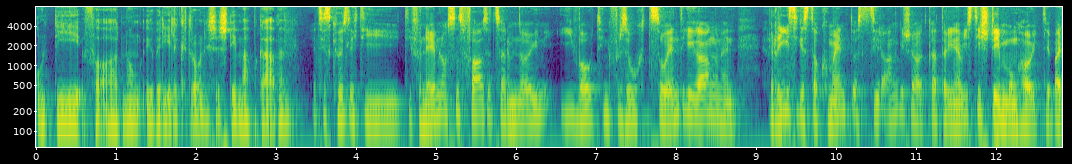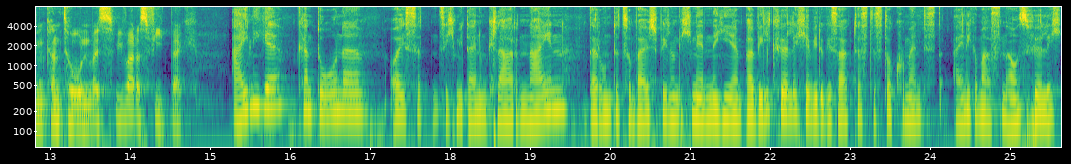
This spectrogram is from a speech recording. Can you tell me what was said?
und die Verordnung über die elektronische Stimmabgabe. Jetzt ist kürzlich die, die Vernehmlassungsphase zu einem neuen E-Voting-Versuch zu Ende gegangen. Ein riesiges Dokument, du hast es dir angeschaut. Katharina, wie ist die Stimmung heute bei den Kantonen? wie war das Feedback? Einige Kantone äußerten sich mit einem klaren Nein, darunter zum Beispiel, und ich nenne hier ein paar willkürliche, wie du gesagt hast, das Dokument ist einigermaßen ausführlich,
